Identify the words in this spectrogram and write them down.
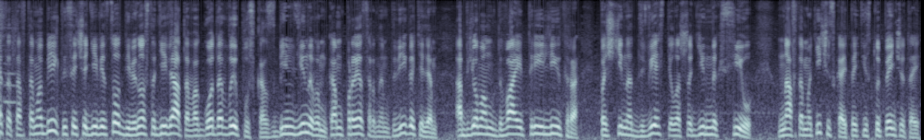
Этот автомобиль 1999 года выпуска с бензиновым компрессорным двигателем объемом 2,3 литра, почти на 200 лошадиных сил, на автоматической пятиступенчатой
